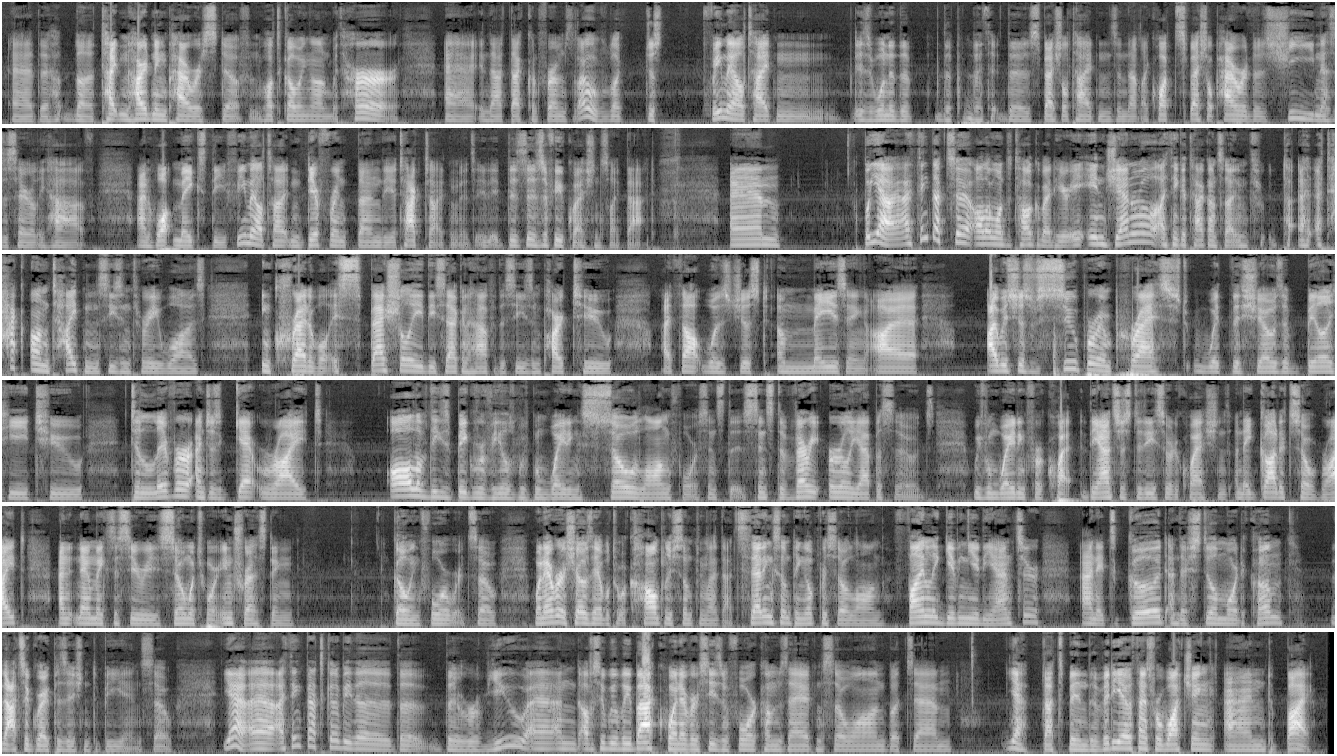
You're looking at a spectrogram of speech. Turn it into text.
uh, the the Titan hardening power stuff, and what's going on with her. Uh, in that, that confirms that oh, like just female Titan is one of the the, the the special Titans, and that like what special power does she necessarily have? And what makes the female Titan different than the Attack Titan. It, it, it, there's, there's, a few questions like that. Um, but yeah, I think that's uh, all I want to talk about here. In, in general, I think Attack on Titan, th- Attack on Titan season three was incredible, especially the second half of the season, part two. I thought was just amazing. I I was just super impressed with the show's ability to deliver and just get right all of these big reveals we've been waiting so long for since the since the very early episodes. We've been waiting for que- the answers to these sort of questions, and they got it so right, and it now makes the series so much more interesting going forward. So, whenever a show is able to accomplish something like that, setting something up for so long, finally giving you the answer, and it's good, and there's still more to come, that's a great position to be in. So, yeah, uh, I think that's going to be the the the review, and obviously we'll be back whenever season four comes out and so on. But um, yeah, that's been the video. Thanks for watching, and bye.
